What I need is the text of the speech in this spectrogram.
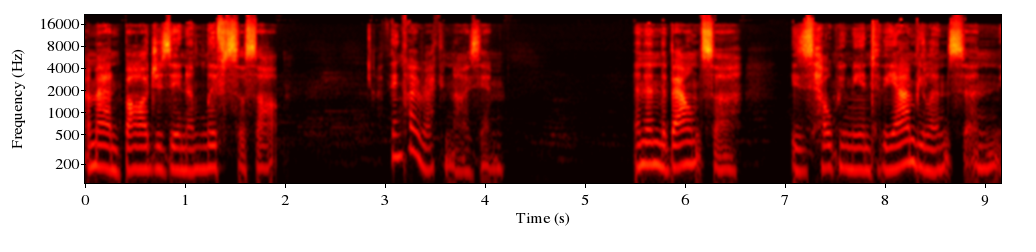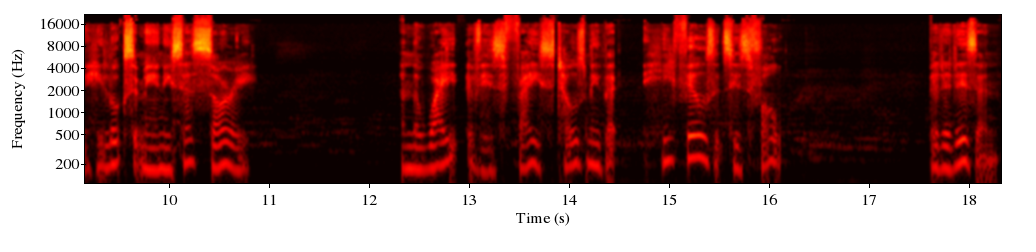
a man barges in and lifts us up. I think I recognize him. And then the bouncer is helping me into the ambulance and he looks at me and he says sorry. And the weight of his face tells me that he feels it's his fault. But it isn't.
